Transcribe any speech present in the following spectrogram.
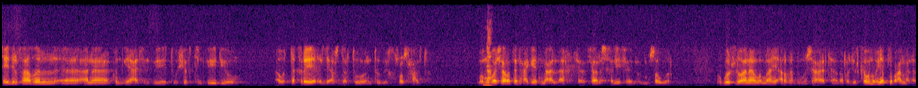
سيدي الفاضل آه، أنا كنت قاعد في البيت وشفت الفيديو أو التقرير اللي أصدرتوه أنتم بخصوص حالته. ومباشرة حكيت مع الأخ فارس خليفة المصور وقلت له أنا والله أرغب بمساعدة هذا الرجل كونه يطلب عملا.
